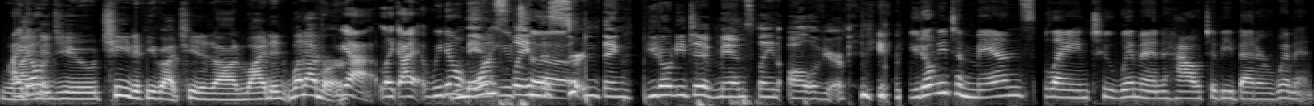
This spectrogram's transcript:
Why did you cheat if you got cheated on? Why did whatever? Yeah, like I, we don't want you to. mansplain this certain thing. You don't need to mansplain all of your opinion. You don't need to mansplain to women how to be better women.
